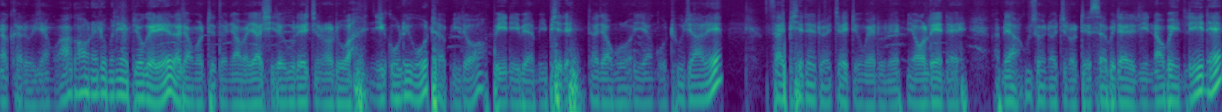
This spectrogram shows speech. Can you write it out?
နက်ခတ်တို့ရံအားကောင်းတယ်လို့မနေ့ကပြောခဲ့တယ်ဒါကြောင့်မို့တည်တော်ညမှာရရှိတဲ့ခုလေးကျွန်တော်တို့ကညီကိုလေးကိုထပ်ပြီးတော့ပေးနေပြန်ပြီဖြစ်တယ်ဒါကြောင့်မို့လို့အရန်ကိုထူကြတယ်စိုက်ဖြစ်တဲ့အတွက်ကြိုက်တူမဲ့လို့လည်းမျောလင်းတယ်ခင်ဗျအခုဆိုရင်တော့ကျွန်တော်တင်ဆက်ပေးတဲ့ဒီနောက်ပိတ်လေးနဲ့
